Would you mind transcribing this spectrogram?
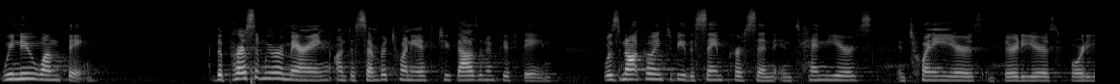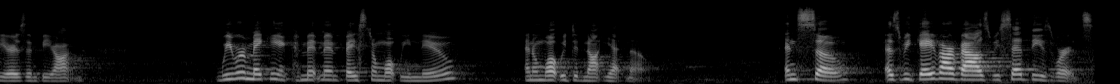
we knew one thing. The person we were marrying on December 20th, 2015, was not going to be the same person in 10 years, in 20 years, in 30 years, 40 years, and beyond. We were making a commitment based on what we knew and on what we did not yet know. And so, as we gave our vows, we said these words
